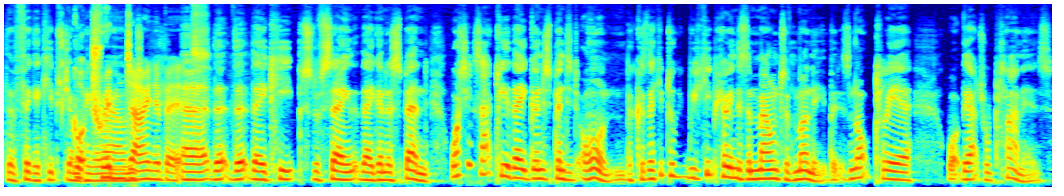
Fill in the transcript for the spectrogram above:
The figure keeps jumping Got trimmed around. down a bit. Uh, that, that they keep sort of saying that they're going to spend. What exactly are they going to spend it on? Because they keep talking, we keep hearing this amount of money, but it's not clear what the actual plan is.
